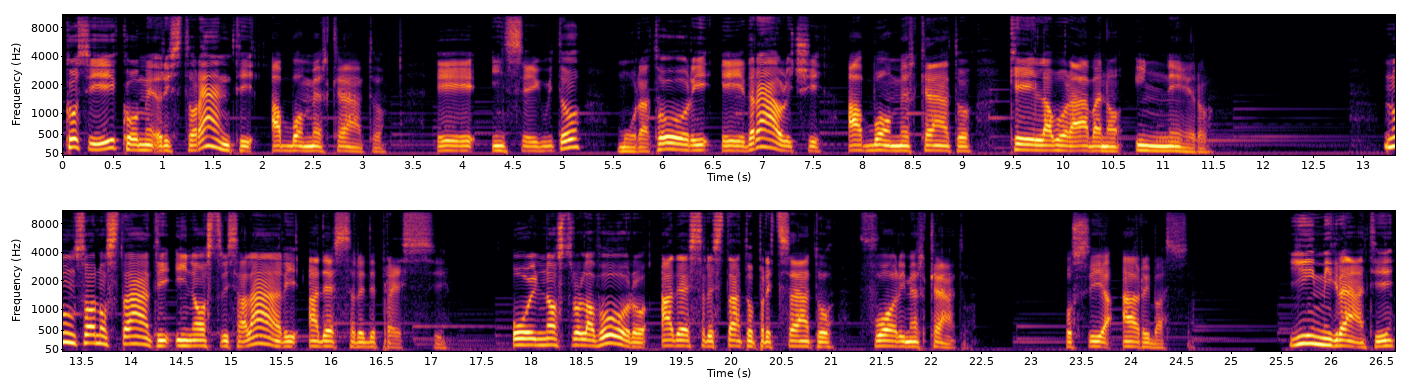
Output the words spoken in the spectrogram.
così come ristoranti a buon mercato e in seguito muratori e idraulici a buon mercato che lavoravano in nero. Non sono stati i nostri salari ad essere depressi o il nostro lavoro ad essere stato prezzato fuori mercato, ossia a ribasso. Gli immigrati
